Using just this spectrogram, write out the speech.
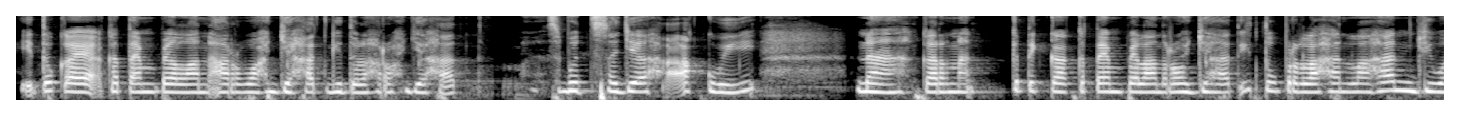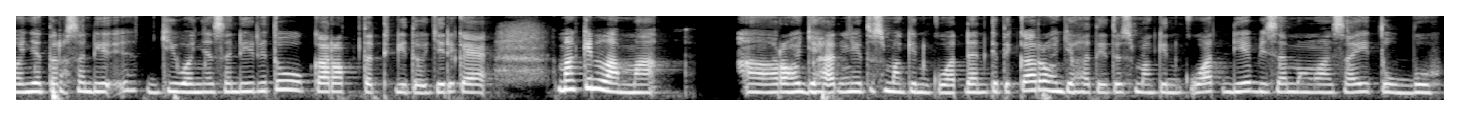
itu kayak ketempelan arwah jahat gitulah roh jahat. Sebut saja akui. Nah karena ketika ketempelan roh jahat itu perlahan-lahan jiwanya tersendiri jiwanya sendiri tuh corrupted gitu. Jadi kayak makin lama uh, roh jahatnya itu semakin kuat dan ketika roh jahat itu semakin kuat dia bisa menguasai tubuh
